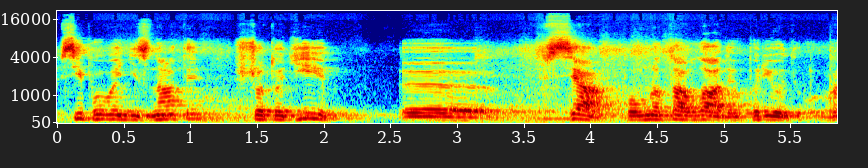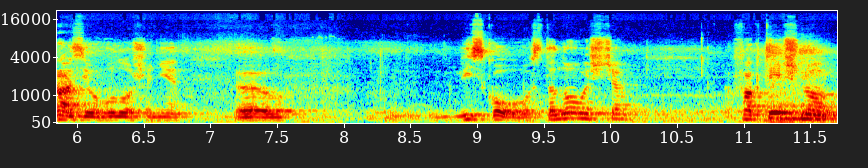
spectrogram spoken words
всі повинні знати, що тоді е, вся повнота влади в період в разі оголошення е, військового становища фактично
